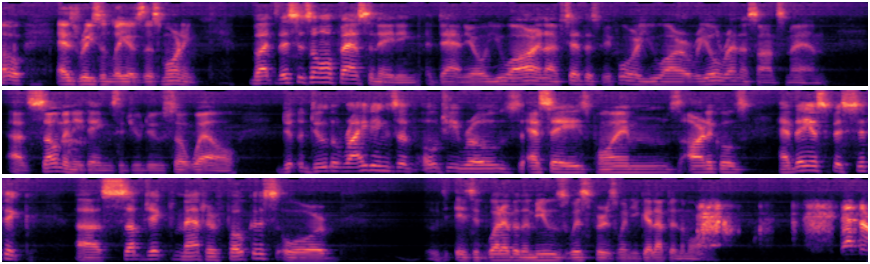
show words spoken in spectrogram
know, as recently as this morning. But this is all fascinating, Daniel. You are, and I've said this before, you are a real Renaissance man uh, so many things that you do so well. Do, do the writings of O.G. Rose, essays, poems, articles, have they a specific uh, subject matter focus, or is it whatever the muse whispers when you get up in the morning? That's a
